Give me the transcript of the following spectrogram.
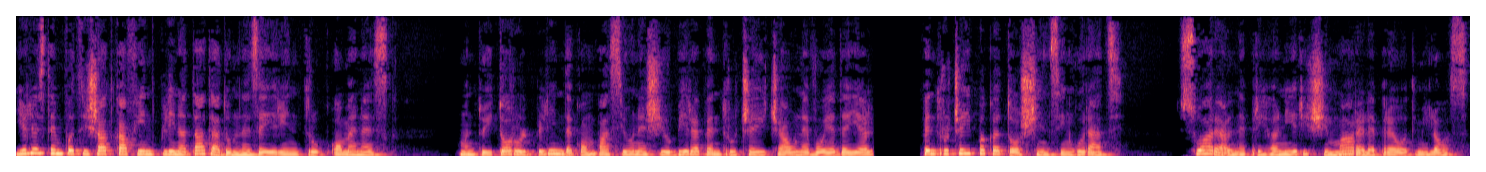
El este înfățișat ca fiind plinătatea Dumnezeirii în trup omenesc, mântuitorul plin de compasiune și iubire pentru cei ce au nevoie de el, pentru cei păcătoși și însingurați, soare al neprihănirii și marele preot milos,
